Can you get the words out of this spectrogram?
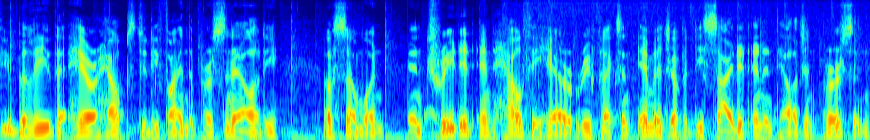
you believe that hair helps to define the personality of someone and treated and healthy hair reflects an image of a decided and intelligent person,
